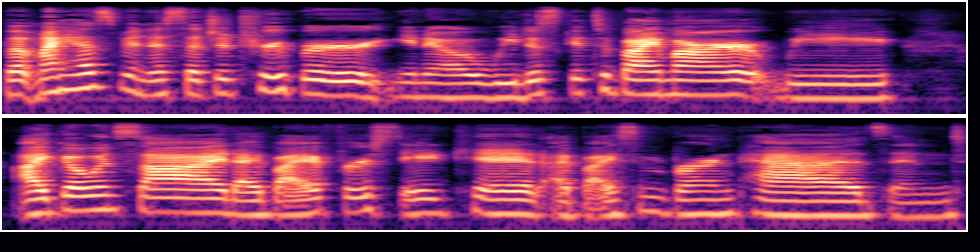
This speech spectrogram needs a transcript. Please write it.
But my husband is such a trooper, you know, we just get to Bi-Mart, we I go inside, I buy a first aid kit, I buy some burn pads and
